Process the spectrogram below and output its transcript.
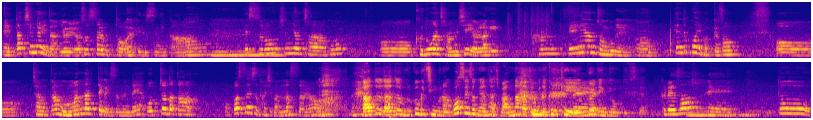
네, 딱 10년이다. 16살부터 네. 알게 됐으니까. 아. 음. 햇수로 10년 차고 어 그동안 잠시 연락이 한 1년 정도 네. 어, 핸드폰이 바뀌어서 어 잠깐 못 만날 때가 있었는데 어쩌다가 어, 버스에서 다시 만났어요. 나도 나도 물고기 친구랑 버스에서 그냥 다시 만나가지고 그냥 그렇게 네. 연결된 경우도 있어요. 그래서 음. 예, 또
